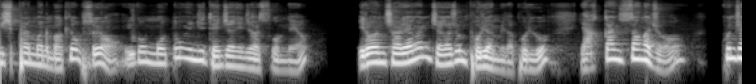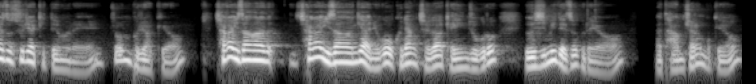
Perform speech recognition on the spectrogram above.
28만 원 밖에 없어요. 이건 뭐 똥인지 된장인지 알 수가 없네요. 이런 차량은 제가 좀 보류합니다. 보류. 약간 수상하죠. 혼자서 수리했기 때문에 좀 보류할게요. 차가 이상한 차가 이상한 게 아니고 그냥 제가 개인적으로 의심이 돼서 그래요. 다음 차량 볼게요.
